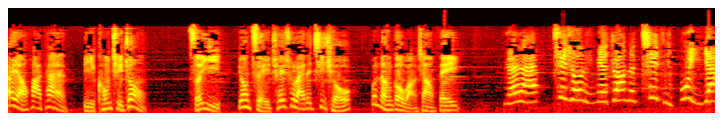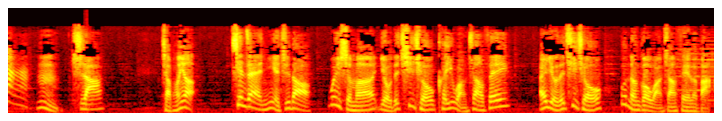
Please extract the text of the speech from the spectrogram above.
二氧化碳比空气重，所以用嘴吹出来的气球不能够往上飞。原来气球里面装的气体不一样啊！嗯，是啊，小朋友，现在你也知道为什么有的气球可以往上飞，而有的气球不能够往上飞了吧？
